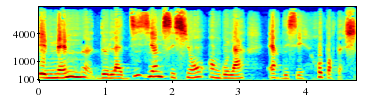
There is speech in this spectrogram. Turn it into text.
et même de la dixième session Angola RDC. Reportage.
